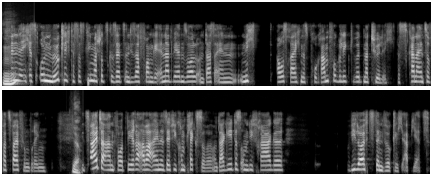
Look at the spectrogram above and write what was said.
Mhm. Finde ich es unmöglich, dass das Klimaschutzgesetz in dieser Form geändert werden soll und dass ein nicht ausreichendes Programm vorgelegt wird? Natürlich. Das kann einen zur Verzweiflung bringen. Ja. Die zweite Antwort wäre aber eine sehr viel komplexere. Und da geht es um die Frage, wie läuft es denn wirklich ab jetzt?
